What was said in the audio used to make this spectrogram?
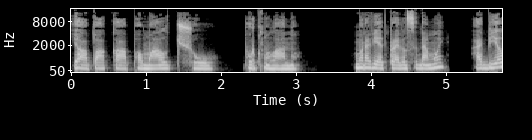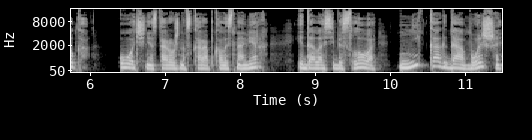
«Я пока помолчу», — буркнуло оно. Муравей отправился домой, а белка очень осторожно вскарабкалась наверх и дала себе слово никогда больше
